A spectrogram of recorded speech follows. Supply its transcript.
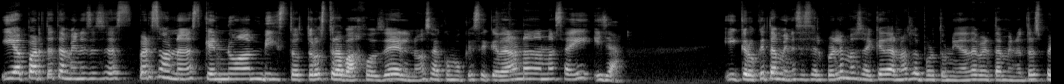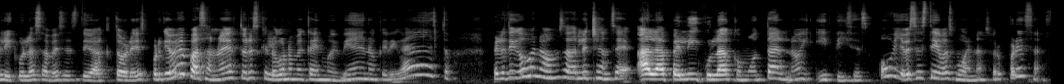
Y aparte también es de esas personas que no han visto otros trabajos de él, ¿no? O sea, como que se quedaron nada más ahí y ya. Y creo que también ese es el problema, o sea, hay que darnos la oportunidad de ver también otras películas a veces de actores, porque a mí me pasa, ¿no? Hay actores que luego no me caen muy bien o que digo, "Ah, esto, pero digo, bueno, vamos a darle chance a la película como tal, ¿no? Y dices, oye, a veces te llevas buenas sorpresas.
